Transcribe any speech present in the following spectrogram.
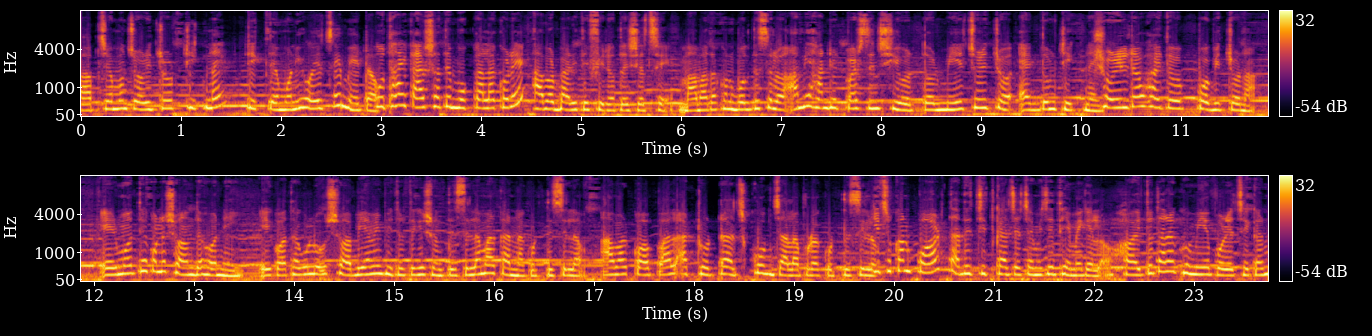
বাপ যেমন চরিত্র ঠিক নাই, ঠিক তেমনই হয়েছে মেয়েটা কোথায় কার সাথে মুখ কালা করে আবার বাড়িতে ফেরত এসেছে? মামা তখন বলতেছিল, আমি হান্ড্রেড পার্সেন্ট শিওর তোর মেয়ের চরিত্র একদম ঠিক নাই। শরীরটাও হয়তো পবিত্র না। এর মধ্যে কোনো সন্দেহ নেই। এই কথাগুলো সবই আমি ভিতর থেকে শুনতেছিলাম আর কান্না করতেছিলাম। আমার কপাল আর ঠোঁটটা খুব জ্বালাপোড়া করতেছিল। কিছুক্ষণ পর তাদের চিৎকার চেঁচামেচি থেমে গেল। হয়তো তারা ঘুমিয়ে পড়েছে, কারণ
